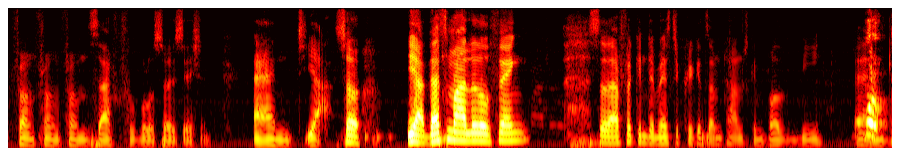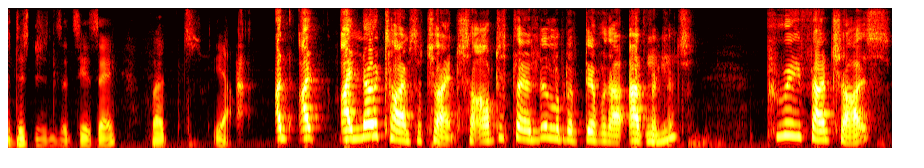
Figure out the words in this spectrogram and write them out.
from from from the South African Football Association, and yeah, so yeah, that's my little thing. South African domestic cricket sometimes can bother me and well, the decisions at CSA, but yeah. I, I, I know times have changed, so I'll just play a little bit of devil's advocate. Mm-hmm. Pre-franchise,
